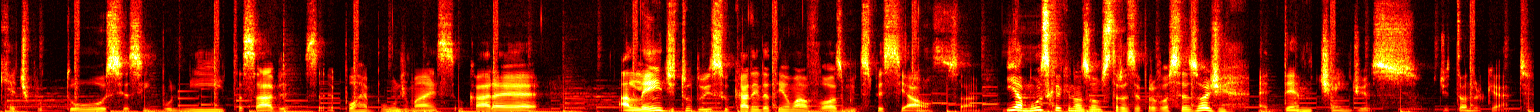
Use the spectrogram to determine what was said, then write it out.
que é tipo doce, assim, bonita, sabe? É, porra, é bom demais. O cara é. Além de tudo isso, o cara ainda tem uma voz muito especial, sabe? E a música que nós vamos trazer para vocês hoje é Damn Changes, de Thundercat.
